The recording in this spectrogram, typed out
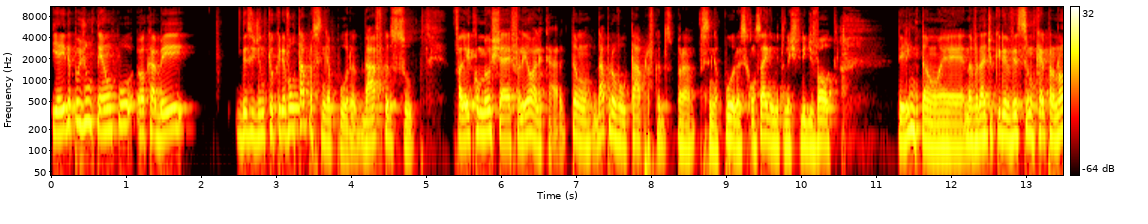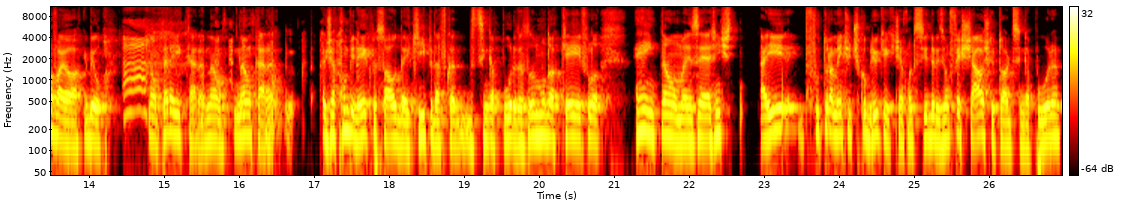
E aí, depois de um tempo, eu acabei decidindo que eu queria voltar para Singapura, da África do Sul. Falei com o meu chefe, falei, olha, cara, então, dá para eu voltar para Singapura? Você consegue me transferir de volta? Dele, então, é, na verdade eu queria ver se você não quer ir pra Nova York. Deu, ah. não, peraí, cara, não, não, cara. Eu já combinei com o pessoal da equipe da de Singapura, tá todo mundo ok. Falou, é, então, mas é, a gente. Aí, futuramente, descobriu o que, que tinha acontecido. Eles iam fechar o escritório de Singapura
